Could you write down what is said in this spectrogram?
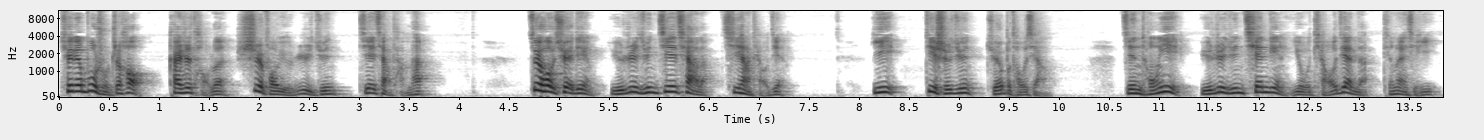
确定部署之后，开始讨论是否与日军接洽谈判。最后确定与日军接洽的七项条件：一、第十军绝不投降，仅同意与日军签订有条件的停战协议，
